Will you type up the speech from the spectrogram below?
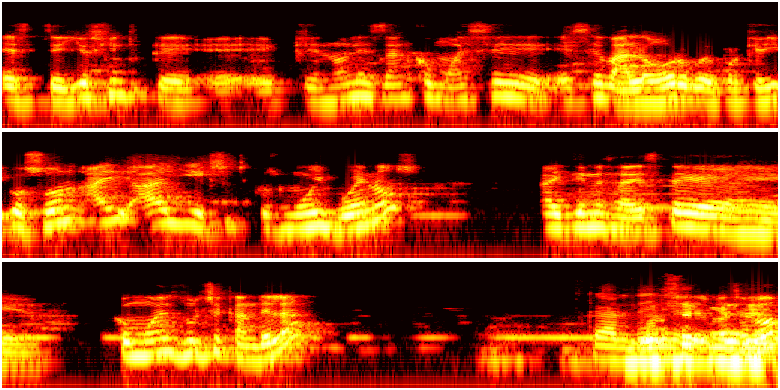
Este, yo siento que, eh, que no les dan como ese, ese valor, güey, porque digo, son, hay, hay exóticos muy buenos. Ahí tienes a este, ¿cómo es? Dulce Candela. Dulce Candela.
